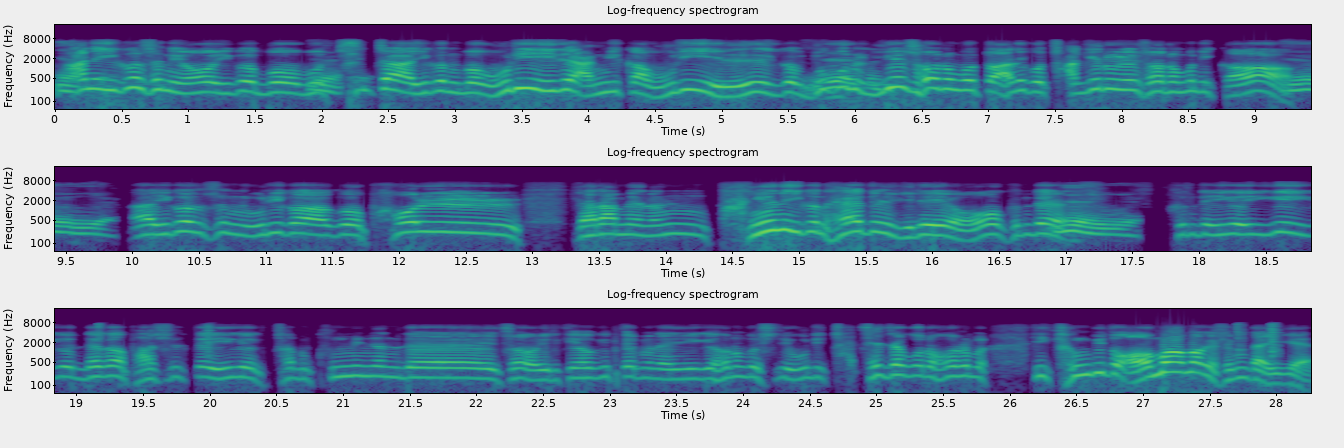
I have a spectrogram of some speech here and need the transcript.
예. 아니 이것은요 이거 뭐뭐 예. 진짜 이건 뭐 우리 일이 아닙니까 우리 일 이거 누구를 예. 위해서 하는 것도 아니고 자기를 위해서 하는 거니까 예, 예. 아 이것은 우리가 그 8월 달하면은 당연히 이건 해야 될 일이에요 근데 예, 예. 근데 이게 이게 이거 내가 봤을 때 이게 참 국민연대에서 이렇게 하기 때문에 이게 하는 것이지 우리 자체적으로 하려면 이 경비도 어마어마하게 됩니다 이게.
